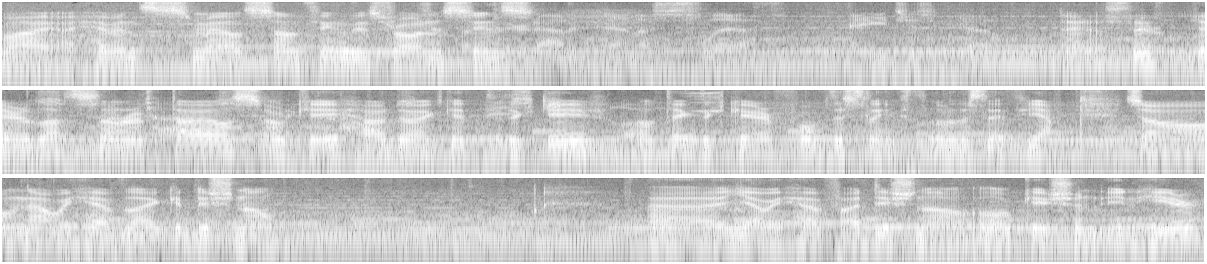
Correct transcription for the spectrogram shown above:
Why I haven't smelled something this rotten since... ages ago. There are lots of reptiles. Okay, how do I get to the cave? I'll take the care of the slith. Of the slith. Yeah. So now we have like additional. Uh, yeah, we have additional location in here.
